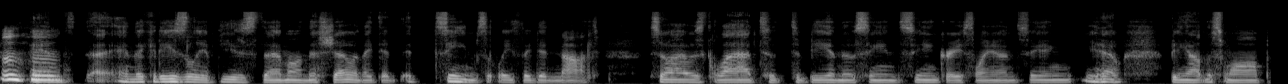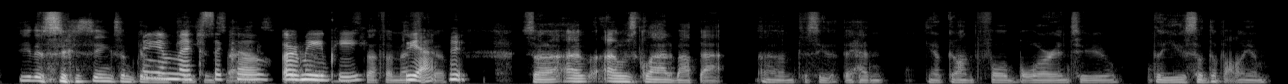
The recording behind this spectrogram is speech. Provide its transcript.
mm-hmm. and uh, and they could easily have used them on this show, and they did. It seems at least they did not. So I was glad to to be in those scenes, seeing Graceland, seeing you know, being out in the swamp, you know, seeing some good in Mexico settings, or maybe stuff in Mexico. Yeah. So I I was glad about that um, to see that they hadn't you know gone full bore into the use of the volume.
